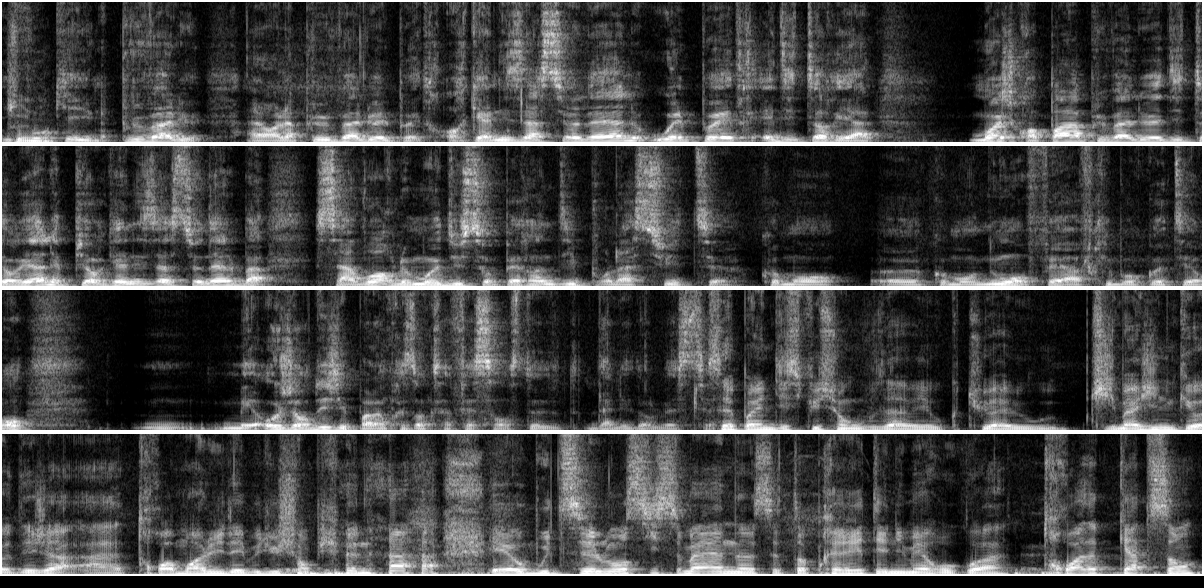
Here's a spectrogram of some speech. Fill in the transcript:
il faut qu'il y ait une plus-value. Alors la plus-value, elle peut être organisationnelle ou elle peut être éditoriale. Moi, je crois pas à la plus-value éditoriale. Et puis organisationnelle, bah, c'est avoir le modus operandi pour la suite, euh, comment, euh, comment nous on fait à Fribourg-Gotteron. mais aujourd'hui, j'ai pas l'impression que ça fait sens d'aller dans le vestiaire. C'est pas une discussion que vous avez ou que tu as eu. J'imagine que déjà à trois mois du début du championnat et au bout de seulement six semaines, c'est ta priorité numéro quoi? 3 400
